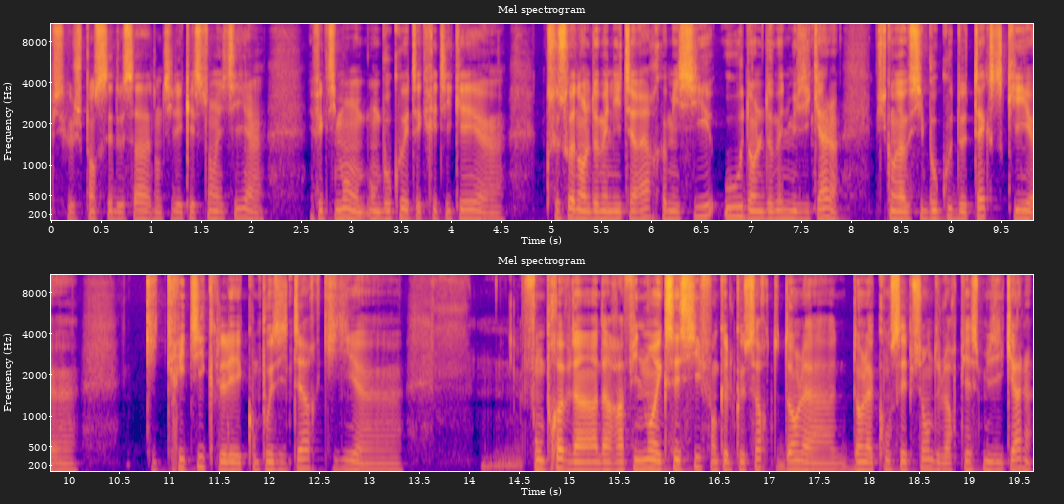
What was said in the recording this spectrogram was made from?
puisque je pense que c'est de ça dont il est question ici, effectivement ont, ont, beaucoup été critiquées, que ce soit dans le domaine littéraire comme ici, ou dans le domaine musical, puisqu'on a aussi beaucoup de textes qui, qui critiquent les compositeurs qui font preuve d'un raffinement excessif en quelque sorte dans la, dans la conception de leurs pièces musicales.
